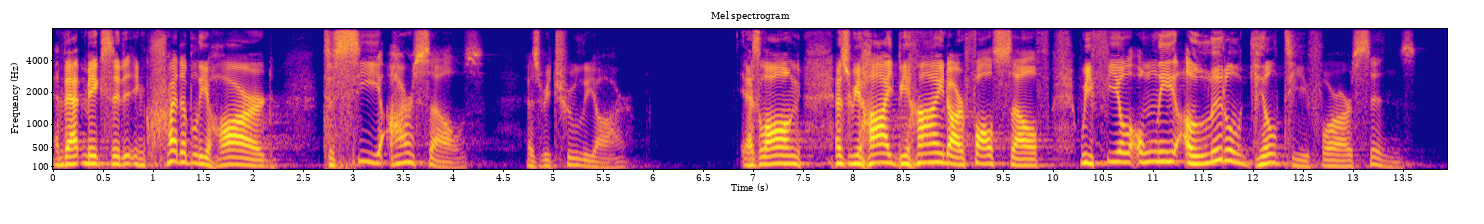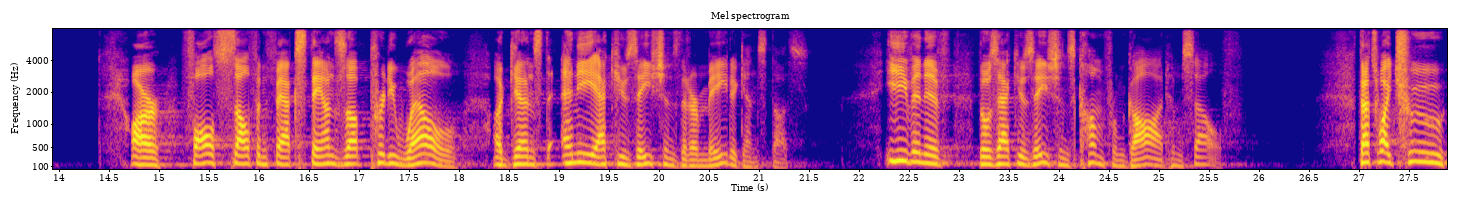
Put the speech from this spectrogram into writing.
And that makes it incredibly hard to see ourselves as we truly are. As long as we hide behind our false self, we feel only a little guilty for our sins. Our false self, in fact, stands up pretty well against any accusations that are made against us, even if those accusations come from God Himself. That's why true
